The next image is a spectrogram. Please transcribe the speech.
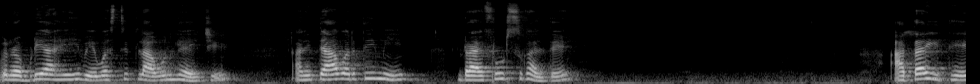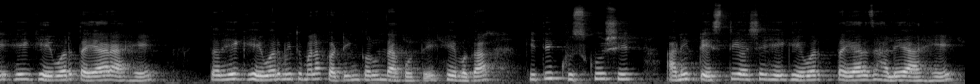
रबडी आहे ही व्यवस्थित लावून घ्यायची. आणि त्यावरती मी ड्रायफ्रूट्स घालते. आता इथे हे घेवर तयार आहे. तर हे घेवर मी तुम्हाला कटिंग करून दाखवते. हे बघा किती खुसखुशीत आणि टेस्टी असे हे घेवर तयार झाले आहे.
